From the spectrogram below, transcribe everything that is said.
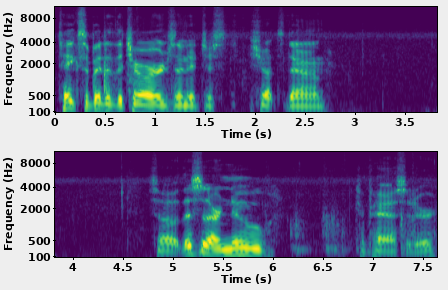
takes a bit of the charge then it just shuts down So this is our new capacitor.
